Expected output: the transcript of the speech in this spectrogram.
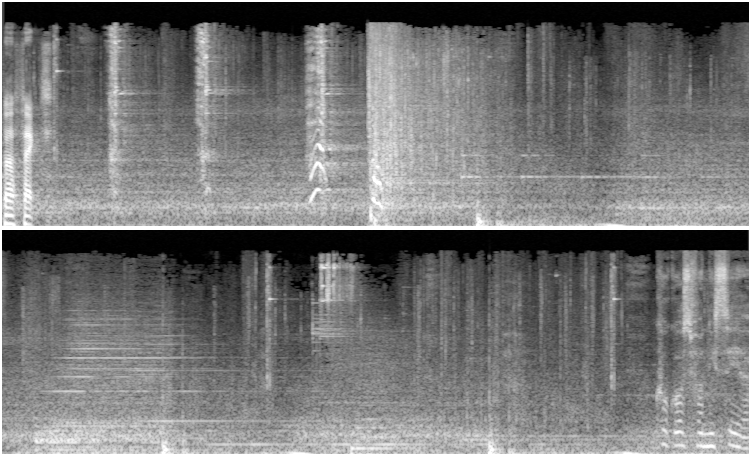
Perfekt. Kokos von Nicea,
